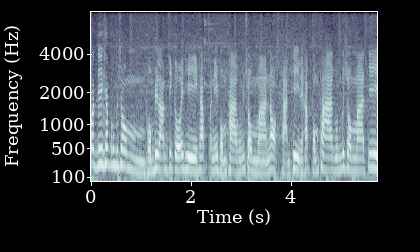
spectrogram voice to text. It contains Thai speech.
วัสดีครับคุณผู้ชม ผมพี่รามจิโกไอทีครับวันนี้ผมพาคุณผู้ชมมานอกสถานที่นะครับ ผมพาคุณผู้ชมมาที่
